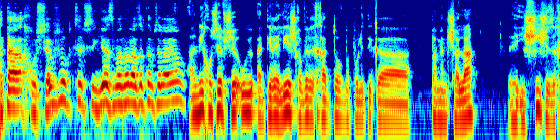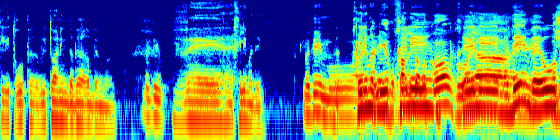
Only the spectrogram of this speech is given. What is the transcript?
אתה חושב שהוא צריך- שהגיע זמנו לעזוב את הממשלה היום? אני חושב שהוא, תראה, לי יש חבר אחד טוב בפוליטיקה, בממשלה, אה, אישי, שזה חילי טרופר, ואיתו אני מדבר הרבה מאוד. מדהים. וחילי מדהים. מדהים, הוא... חילי מדהים, אני ירוחם חילי- במקור, והוא חילי היה... מדהים, אה, והוא הוא ש-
